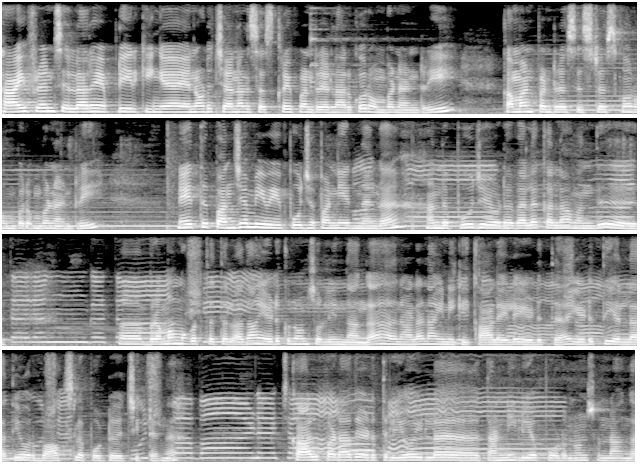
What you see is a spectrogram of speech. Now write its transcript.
ஹாய் ஃப்ரெண்ட்ஸ் எல்லோரும் எப்படி இருக்கீங்க? என்னோடய சேனல் சப்ஸ்கிரைப் பண்ணுற எல்லாருக்கும் ரொம்ப நன்றி. கமெண்ட் பண்ணுற சிஸ்டர்ஸ்க்கும் ரொம்ப ரொம்ப நன்றி. நேற்று பஞ்சமி பூஜை பண்ணியிருந்தேங்க. அந்த பூஜையோட விளக்கெல்லாம் வந்து பிரம்ம முகூர்த்தத்தில் தான் எடுக்கணும்னு சொல்லியிருந்தாங்க. அதனால் நான் இன்றைக்கி காலையில் எடுத்தேன். எடுத்து எல்லாத்தையும் ஒரு பாக்ஸில் போட்டு வச்சுக்கிட்டேங்க. கால் படாத இடத்துலையோ இல்லை தண்ணிலேயோ போடணும்னு சொன்னாங்க.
